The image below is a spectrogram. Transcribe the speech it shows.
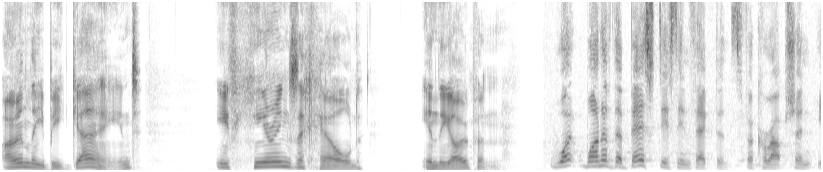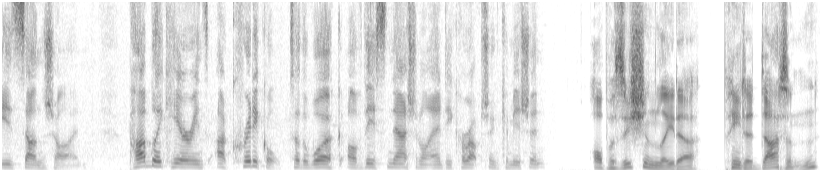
only be gained if hearings are held in the open. What, one of the best disinfectants for corruption is sunshine. Public hearings are critical to the work of this National Anti Corruption Commission. Opposition leader Peter Dutton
